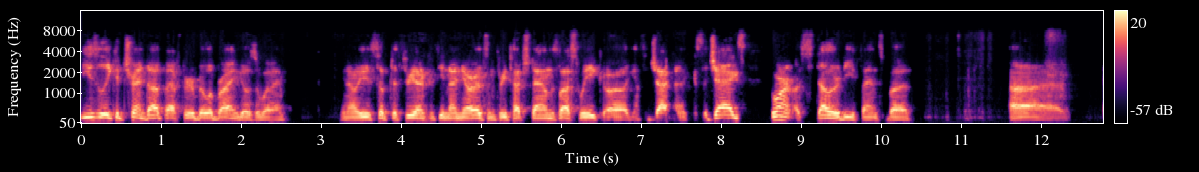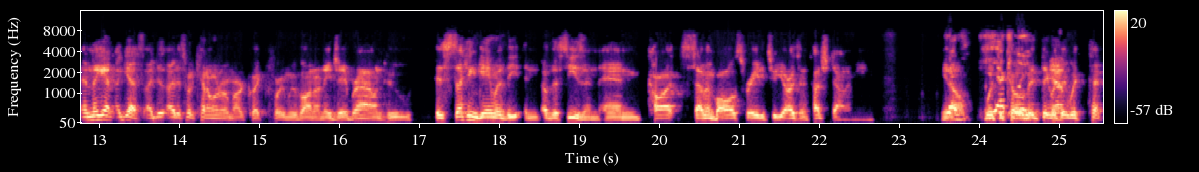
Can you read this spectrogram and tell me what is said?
easily could trend up after Bill O'Brien goes away. You know, he's up to 359 yards and three touchdowns last week uh, against the Jag- against the Jags, who aren't a stellar defense, but uh, and again, I guess I just I just would kind of want to remark quick before we move on on AJ Brown, who his second game of the of the season and caught seven balls for 82 yards and a touchdown. I mean, you Yeah, know, he with the actually- COVID thing Yeah. with with te-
